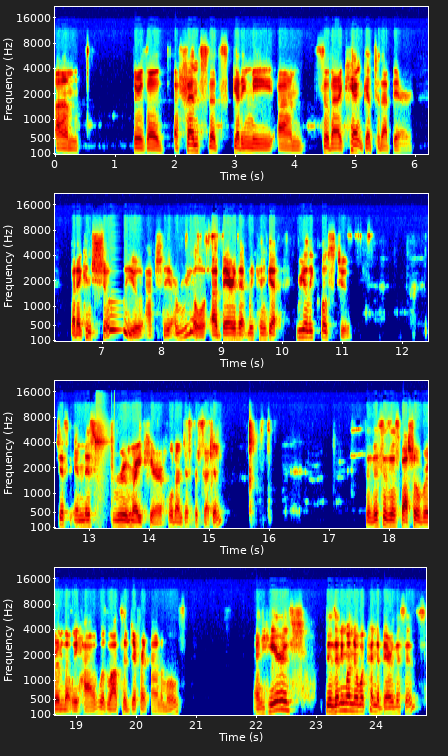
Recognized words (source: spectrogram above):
um, there's a, a fence that's getting me um, so that I can't get to that bear. But I can show you actually a real a bear that we can get really close to. Just in this room right here. Hold on just a second. So this is a special room that we have with lots of different animals. And here's, does anyone know what kind of bear this is?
